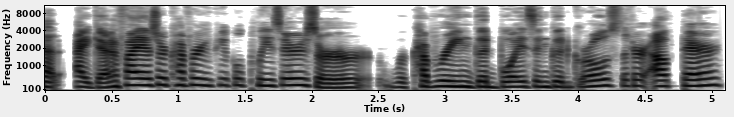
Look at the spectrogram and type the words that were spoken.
that identify as recovering people pleasers or recovering good boys and good girls that are out there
